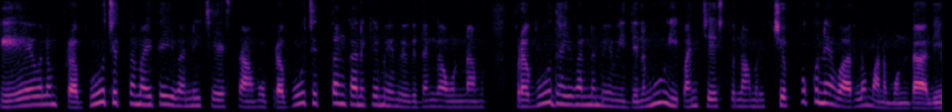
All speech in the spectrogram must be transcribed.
కేవలం ప్రభు చిత్తం అయితే ఇవన్నీ చేస్తాము. ప్రభు చిత్తం కనుకే మేము ఈ విధంగా ఉన్నాము. ప్రభు దయ వలన మేము ఈ దినము ఈ పని చేస్తున్నామని చెప్పుకునే వారిలో మనం ఉండాలి.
